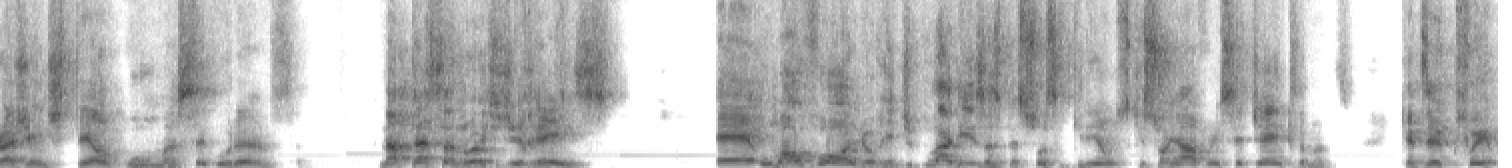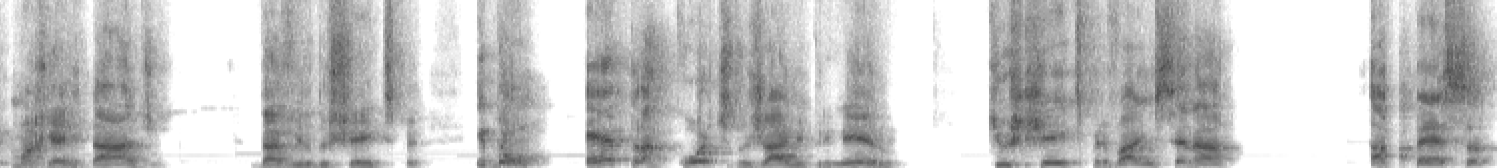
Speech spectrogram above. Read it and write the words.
para a gente ter alguma segurança. Na peça Noite de Reis, é, o Malvolio ridiculariza as pessoas que queriam, que sonhavam em ser gentlemen. Quer dizer, que foi uma realidade da vida do Shakespeare. E, bom, é para a corte do Jaime I que o Shakespeare vai encenar a peça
